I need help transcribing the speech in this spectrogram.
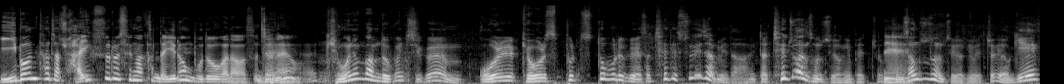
2번 타자 좌익수를 생각한다 이런 보도가 나왔었잖아요. 네. 김원영 감독은 지금 올 겨울 스토브리그에서 최대 수혜자입니다. 일단 최주환 선수 영입했죠. 네. 김상수 선수 영입했죠. 여기에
